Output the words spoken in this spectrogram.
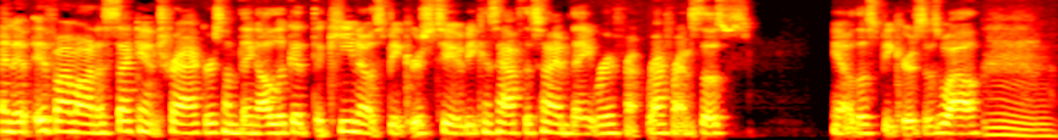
And if, if I'm on a second track or something, I'll look at the keynote speakers too, because half the time they refer- reference those, you know, those speakers as well Mm,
